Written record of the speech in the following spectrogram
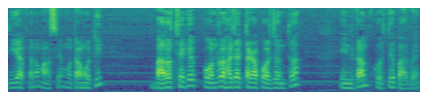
দিয়ে আপনারা মাসে মোটামুটি বারো থেকে পনেরো হাজার টাকা পর্যন্ত ইনকাম করতে পারবেন।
